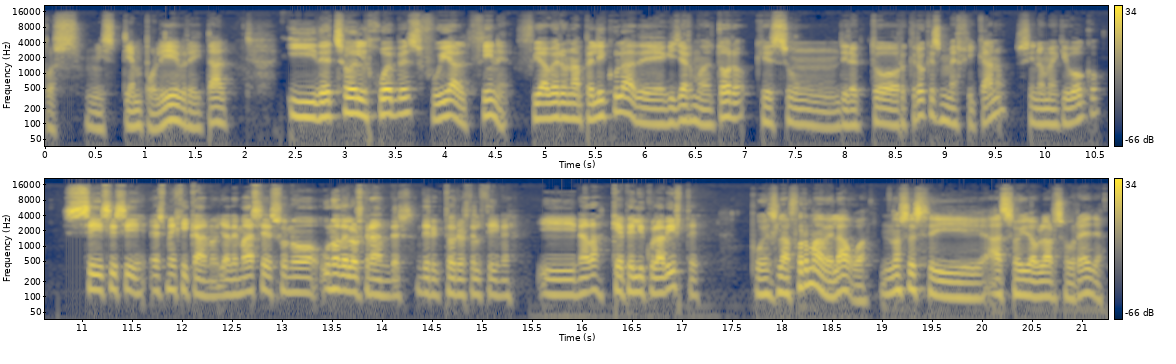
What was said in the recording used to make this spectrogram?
pues mis tiempo libre y tal. Y de hecho el jueves fui al cine, fui a ver una película de Guillermo del Toro, que es un director, creo que es mexicano, si no me equivoco. Sí, sí, sí, es mexicano y además es uno, uno de los grandes directores del cine. Y nada, ¿qué película viste? Pues La forma del agua, no sé si has oído hablar sobre ella.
